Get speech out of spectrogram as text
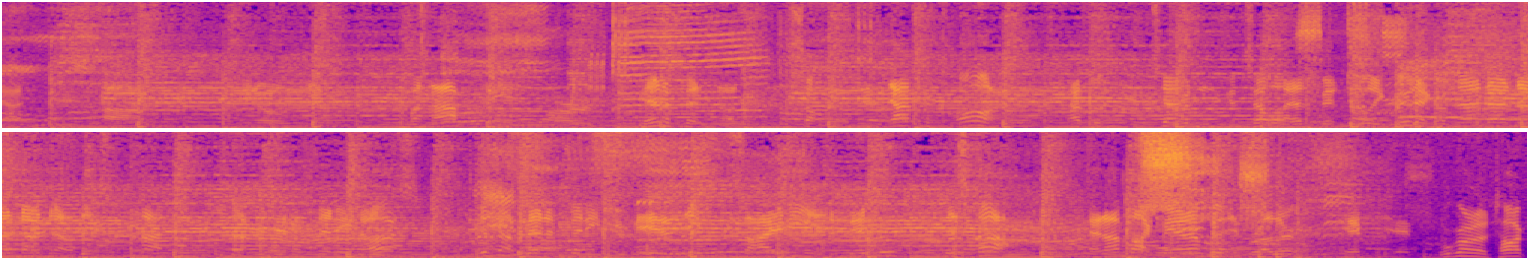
that um, you know monopolies are benefiting us in something. That's the con. That's what Stephan Kinsella has been really good at. no, no, no, no, no. This is not, not benefiting us. This is not benefiting humanity society, individual. It's not. And I'm like, man, I'm with you, brother. If, if we're going to talk.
